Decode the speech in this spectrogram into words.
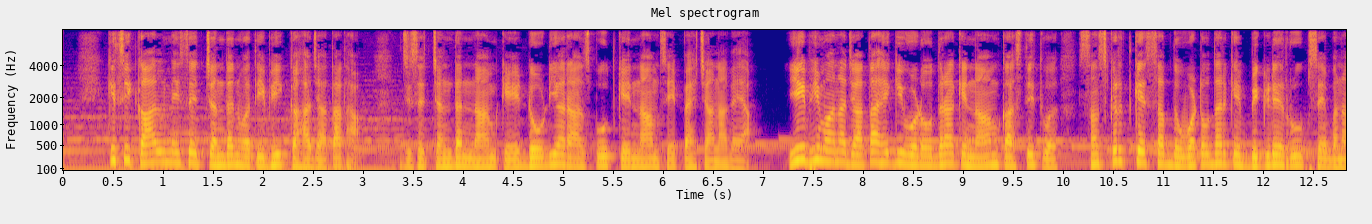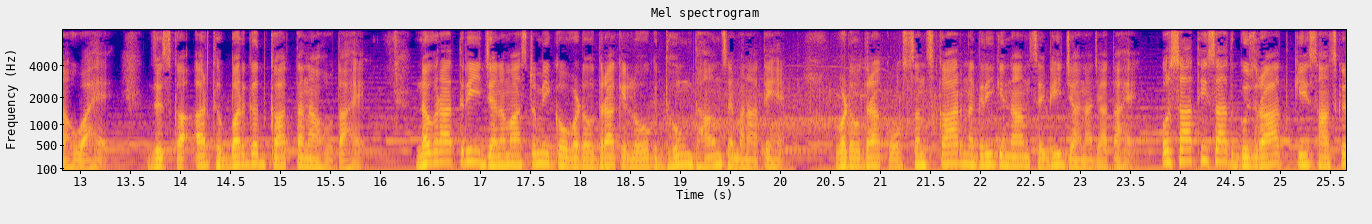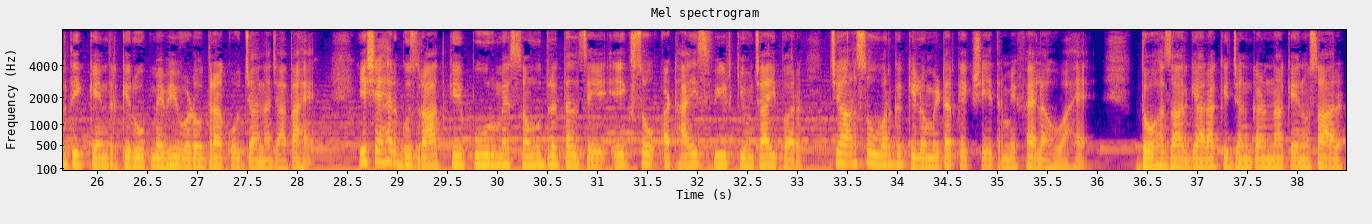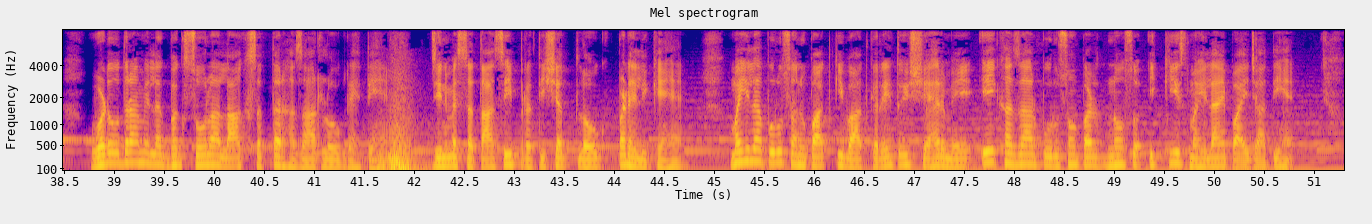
किसी काल में इसे चंदनवती भी कहा जाता था, जिसे चंदन नाम के डोडिया राजपूत के नाम से पहचाना गया। ये भी माना जाता है कि वडोदरा के नाम का अस्तित्व संस्कृत के शब्द वटोदर के बिगड़े रूप से बना हुआ है, जिसका अर्थ बरगद का तना होता है। नवरात्रि, जन्माष्टमी को वडोदरा के लोग धूमधाम से मनाते हैं। वडोदरा को संस्कार नगरी के नाम से भी जाना जाता है। और साथ ही साथ गुजरात के सांस्कृतिक केंद्र के रूप में भी वडोदरा को जाना जाता है। ये शहर गुजरात के पूर्व में समुद्र तल से 128 फीट की ऊंचाई पर 400 वर्ग किलोमीटर के क्षेत्र में फैला हुआ है। 2011 की जनगणना के अनुसार वडोदरा में लगभग 16 लाख सत्तर हज़ार लोग रहते हैं। जिनमें सतासी प्रतिशत लोग पढ़े लिखे हैं। महिला पुरुष अनुपात की बात करें तो इस शहर में 1000 पुरुषों पर 921 महिलाएँ पाई जाती हैं।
